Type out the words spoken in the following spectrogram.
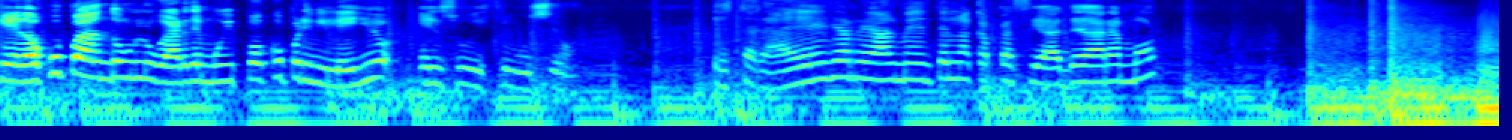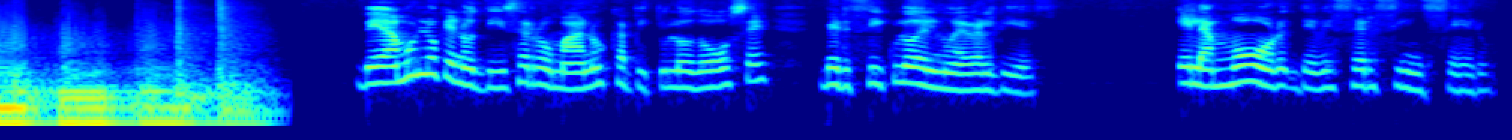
queda ocupando un lugar de muy poco privilegio en su distribución. ¿Estará ella realmente en la capacidad de dar amor? Veamos lo que nos dice Romanos capítulo 12, versículo del 9 al 10. El amor debe ser sincero.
